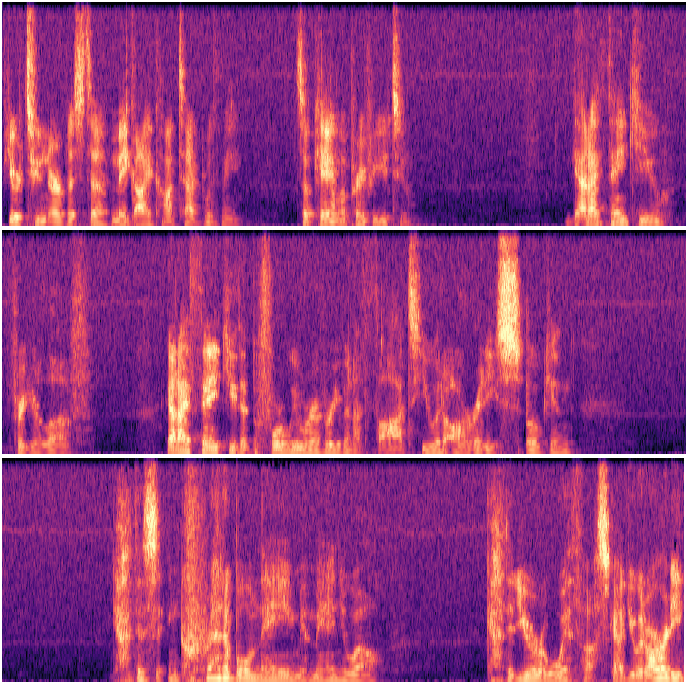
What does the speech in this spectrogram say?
if you're too nervous to make eye contact with me, it's okay. I'm gonna pray for you too. God, I thank you for your love. God, I thank you that before we were ever even a thought, you had already spoken. God, this incredible name, Emmanuel. God, that you are with us. God, you had already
